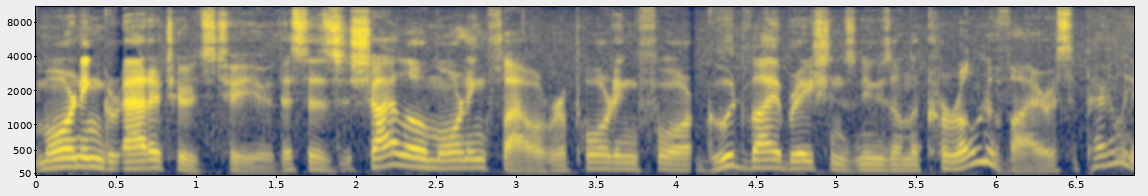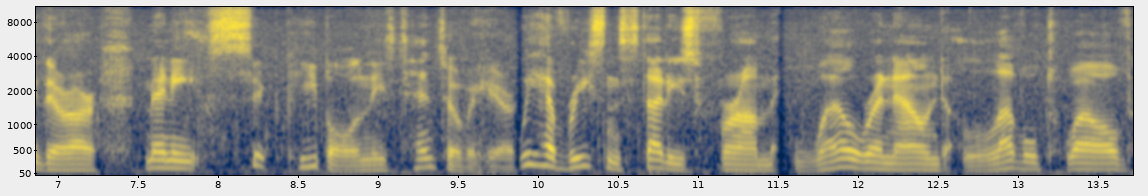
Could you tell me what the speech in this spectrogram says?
Morning gratitudes to you. This is Shiloh Morning Flower reporting for Good Vibrations news on the coronavirus. Apparently, there are many sick people in these tents over here. We have recent studies from well renowned level 12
